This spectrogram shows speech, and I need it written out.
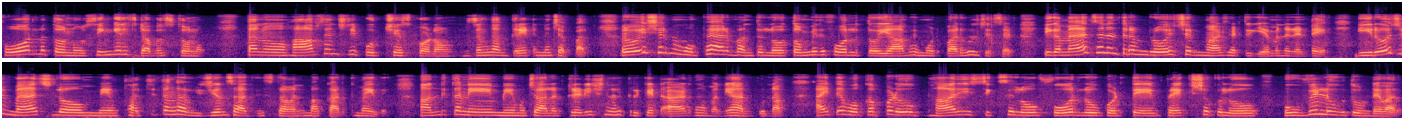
ఫోర్లతోనూ సింగిల్స్ డబుల్స్తోనూ తను హాఫ్ సెంచరీ పూర్తి చేసుకోవడం నిజంగా గ్రేట్ అనే చెప్పాలి. రోహిత్ శర్మ ముప్పై ఆరు బంతుల్లో తొమ్మిది ఫోర్లతో యాభై మూడు పరుగులు చేశాడు. ఇక మ్యాచ్ అనంతరం రోహిత్ శర్మ మాట్లాడుతూ ఏమన్నాడంటే ఈరోజు మ్యాచ్లో మేము ఖచ్చితంగా విజయం సాధిస్తామని మాకు అర్థమైంది. అందుకనే మేము చాలా ట్రెడిషనల్ క్రికెట్ ఆడదామని అనుకున్నాం. అయితే ఒకప్పుడు భారీ సిక్స్లు ఫోర్లు కొడితే ప్రేక్షకులు ఉవ్విళ్ళు ఊగుతూ ఉండేవారు.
